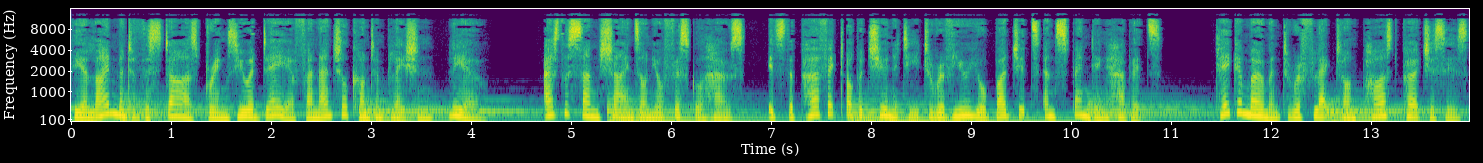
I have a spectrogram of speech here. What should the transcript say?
The alignment of the stars brings you a day of financial contemplation, Leo. As the sun shines on your fiscal house, it's the perfect opportunity to review your budgets and spending habits. Take a moment to reflect on past purchases,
